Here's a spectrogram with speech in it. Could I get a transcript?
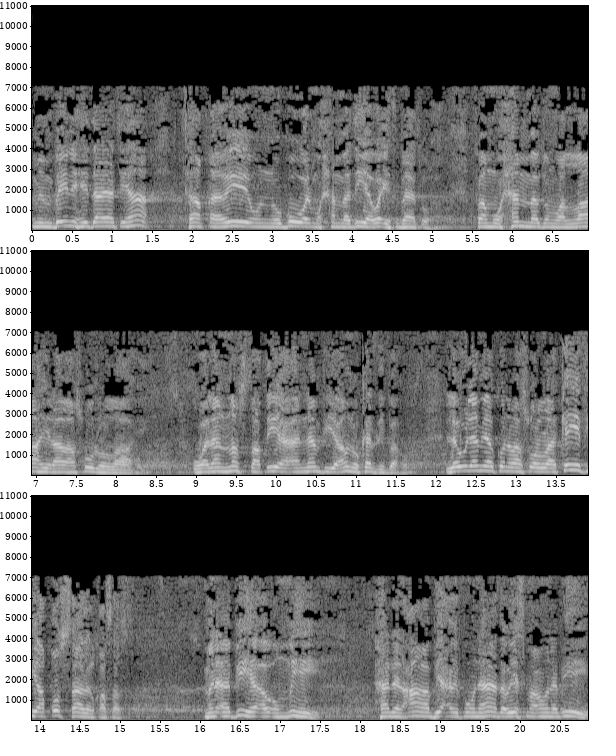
من بين هدايتها تقرير النبوة المحمدية وإثباتها. فمحمد والله لرسول الله ولن نستطيع أن ننفي أو نكذبه. لو لم يكن رسول الله كيف يقص هذا القصص؟ من أبيه أو أمه؟ هل العرب يعرفون هذا ويسمعون به؟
